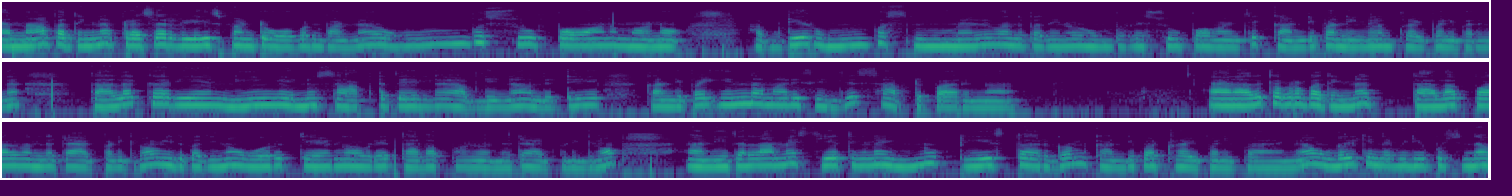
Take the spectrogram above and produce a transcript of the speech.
அண்ட் நான் பார்த்திங்கன்னா ப்ரெஷர் ரிலீஸ் பண்ணிட்டு ஓப்பன் பண்ணேன் ரொம்ப சூப்பரான மனம். அப்படியே ரொம்ப ஸ்மெல் வந்து பார்த்திங்கன்னா ரொம்பவே சூப்பராக இருந்துச்சு. கண்டிப்பாக நீங்களும் ட்ரை பண்ணி பாருங்கள் தலைக்கறியை நீங்கள் இன்னும் சாப்பிட்டதே இல்லை அப்படின்னா வந்துட்டு கண்டிப்பாக இந்த மாதிரி செஞ்சு சாப்பிட்டு பாருங்கள் அண்ட் அதுக்கப்புறம் பார்த்திங்கன்னா தலைப்பால் வந்துட்டு ஆட் பண்ணிக்கிறோம். இது பார்த்திங்கன்னா ஒரு தேங்காவுடைய தலைப்பால் வந்துட்டு ஆட் பண்ணிக்கிறோம். அண்ட் இதெல்லாமே சேர்த்திங்கன்னா இன்னும் டேஸ்ட்டாக இருக்கும். கண்டிப்பாக ட்ரை பண்ணி பாருங்கள் உங்களுக்கு இந்த வீடியோ பிடிச்சிருந்தா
